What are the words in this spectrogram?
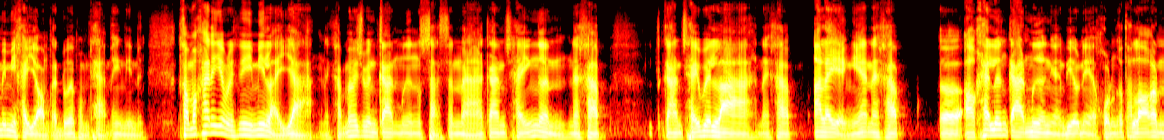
ไม่มีใครยอมกันด้วยผมแถมให้นิดหนึ่งคำว่าค่านิยมในที่นี้มีหลายอย่างนะครับไม่ว่าจะเป็นการเมืองศาสนาการใช้เงินนะครับ การใช้เวลานะครับ อะไรอย่างเงี้ยนะครับ เออเอาแค่เรื่องการเมืองอย่างเดียวเนี่ยคนก็ทะเลาะกัน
